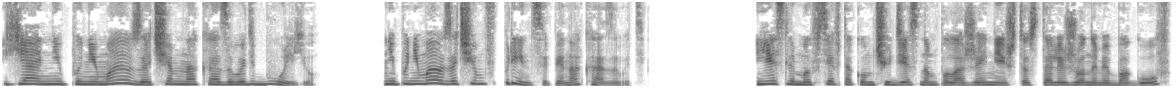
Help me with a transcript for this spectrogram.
Я не понимаю, зачем наказывать болью. Не понимаю, зачем в принципе наказывать. Если мы все в таком чудесном положении, что стали женами богов,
